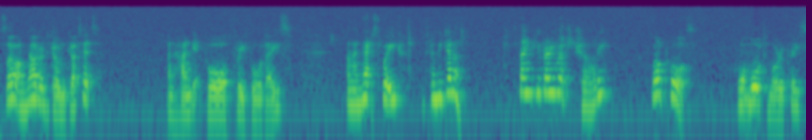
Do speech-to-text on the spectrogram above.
So I'm now going to go and gut it and hang it for three, four days. And then next week, it's going to be dinner. Thank you very much, Charlie. Well caught. I want more tomorrow, please.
